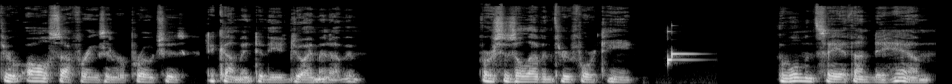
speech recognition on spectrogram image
through all sufferings and reproaches, to come into the enjoyment of him. Verses 11 through 14. The woman saith unto him,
